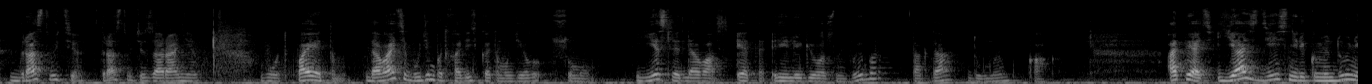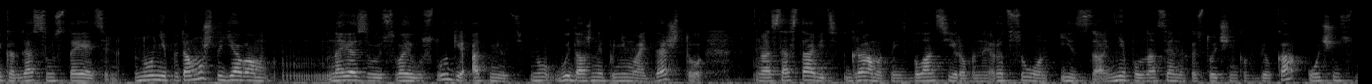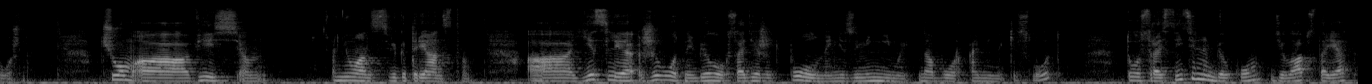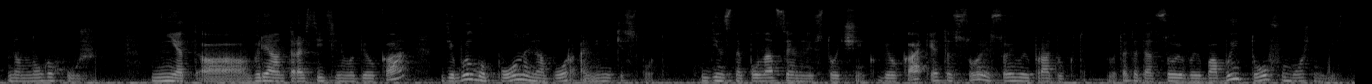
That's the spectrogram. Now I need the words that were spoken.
Здравствуйте, здравствуйте заранее. Вот, поэтому давайте будем подходить к этому делу с умом. Если для вас это религиозный выбор, тогда думаем как. Опять, я здесь не рекомендую никогда самостоятельно. Но не потому, что я вам навязываю свои услуги отнюдь. Ну, вы должны понимать, да, что Э, составить грамотный, сбалансированный рацион из э, неполноценных источников белка очень сложно. Чем а, весь эм, нюанс с вегетарианством. А, если животный белок содержит полный незаменимый набор аминокислот, то с растительным белком дела обстоят намного хуже. Нет а, варианта растительного белка, где был бы полный набор аминокислот. Единственный полноценный источник белка – это соя, соевые продукты. Вот это, да, соевые бобы, тофу можно есть.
